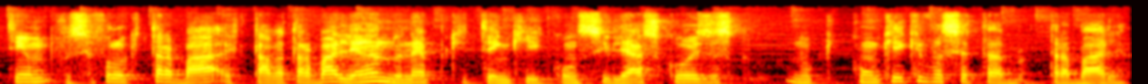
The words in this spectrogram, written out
tem você falou que estava traba, trabalhando, né? Porque tem que conciliar as coisas. No, com o que, que você tra, trabalha?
